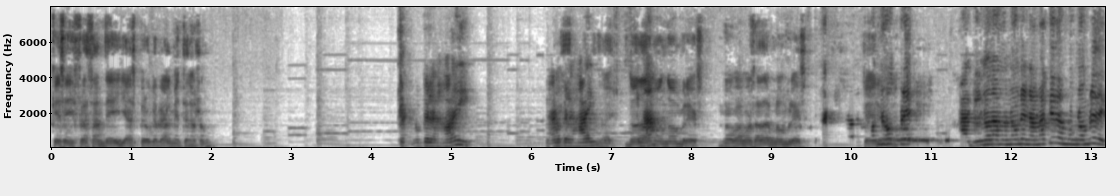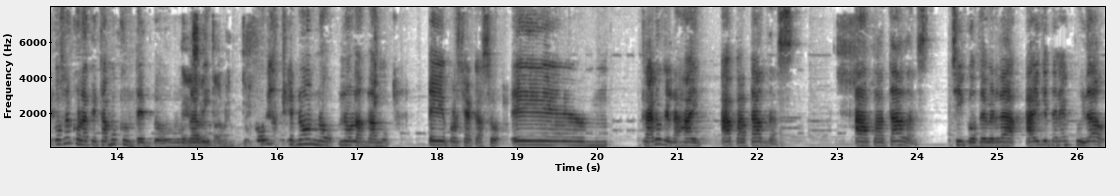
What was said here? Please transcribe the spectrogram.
que se disfrazan de ellas pero que realmente no son? Claro que las hay. Claro que las hay. No damos nombres, no vamos a dar nombres. Pero... Aquí no damos nombres, nada más que damos nombres de cosas con las que estamos contentos, David. Exactamente. Con las que no, no, no las damos. Eh, por si acaso. Eh, claro que las hay. A patadas. A patadas. Chicos, de verdad, hay que tener cuidado.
